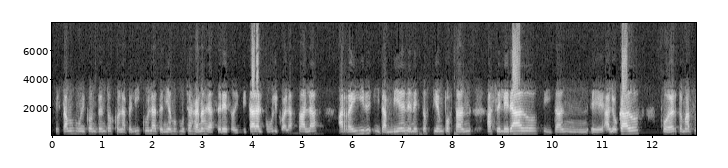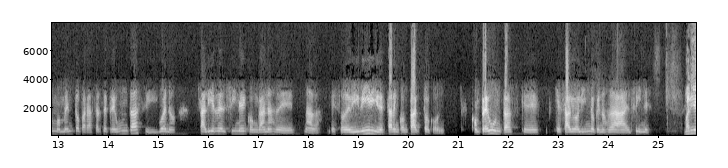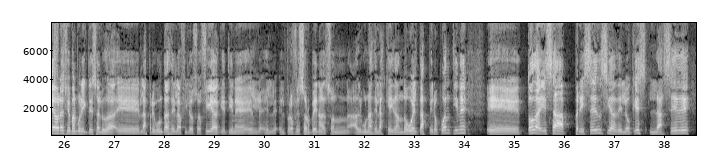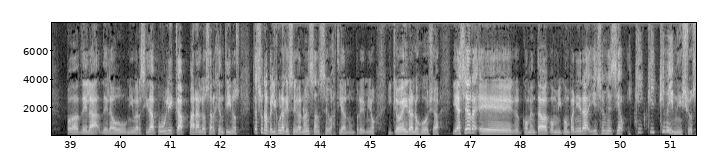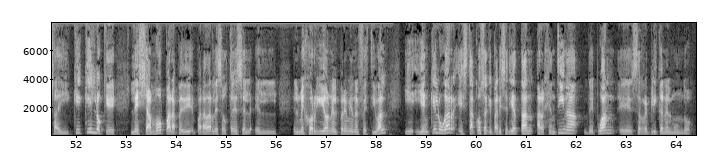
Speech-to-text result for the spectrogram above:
estamos muy contentos con la película, teníamos muchas ganas de hacer eso, de invitar al público a las salas a reír y también en estos tiempos tan acelerados y tan eh, alocados poder tomarse un momento para hacerse preguntas y bueno, salir del cine con ganas de nada, eso de vivir y de estar en contacto con, con preguntas, que, que es algo lindo que nos da el cine. María Horacio Marmonic te saluda. Eh, las preguntas de la filosofía que tiene el, el, profesor Pena son algunas de las que hay dando vueltas, pero Juan tiene eh, toda esa presencia de lo que es la sede de la, de la universidad pública para los argentinos. Esta es una película que se ganó en San Sebastián, un premio, y que va a ir a los Goya. Y ayer eh, comentaba con mi compañera y ella me decía, ¿y qué, qué, ven ellos ahí? ¿Qué, ¿Qué, es lo que les llamó para, pedir, para darles a ustedes el, el, mejor guion, el premio en el festival? ¿Y, ¿Y, en qué lugar esta cosa que parecería tan argentina de Puan eh, se replica en el mundo?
